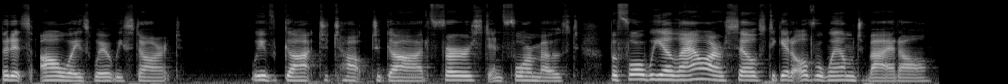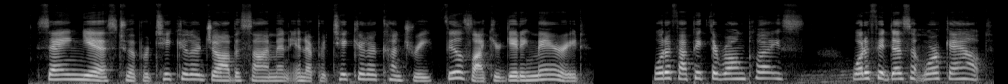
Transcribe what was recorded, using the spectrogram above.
but it's always where we start. We've got to talk to God first and foremost before we allow ourselves to get overwhelmed by it all. Saying yes to a particular job assignment in a particular country feels like you're getting married. What if I pick the wrong place? What if it doesn't work out?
